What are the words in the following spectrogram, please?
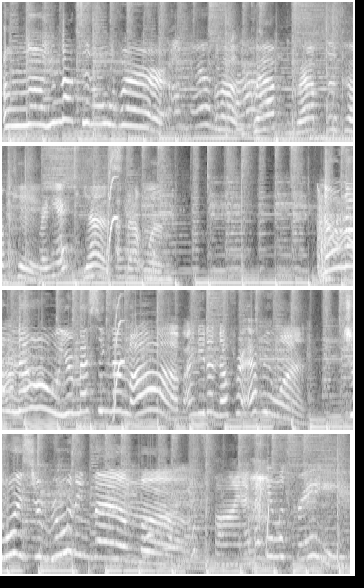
Oh no, you knocked it over. Down. it's Uh, fine. grab, grab the cupcake. Right here? Yes, that one. No, no, no! You're messing them up. I need enough for everyone. Joyce, you're ruining them. It's fine. I bet they look great.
